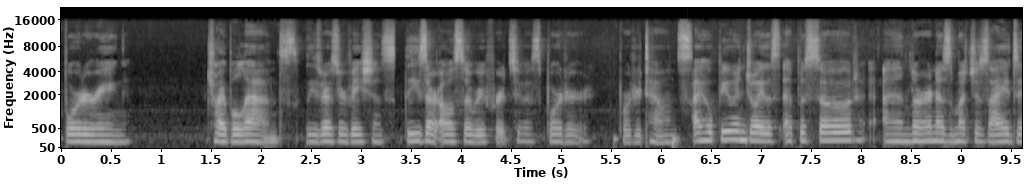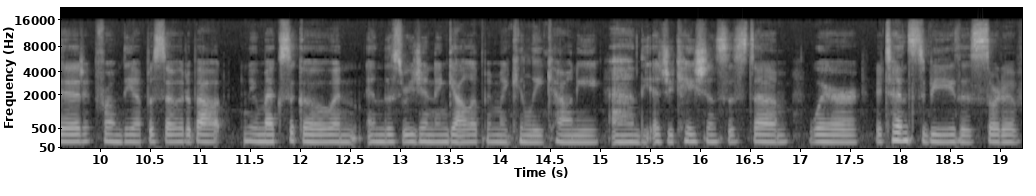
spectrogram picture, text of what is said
bordering tribal lands. These reservations, these are also referred to as border border towns. I hope you enjoy this episode and learn as much as I did from the episode about New Mexico and, and this region in Gallup and McKinley County and the education system where there tends to be this sort of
